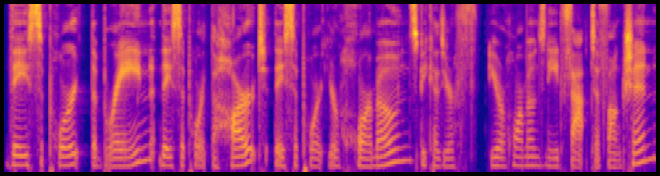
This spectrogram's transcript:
They support the brain, they support the heart, they support your hormones because your your hormones need fat to function.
